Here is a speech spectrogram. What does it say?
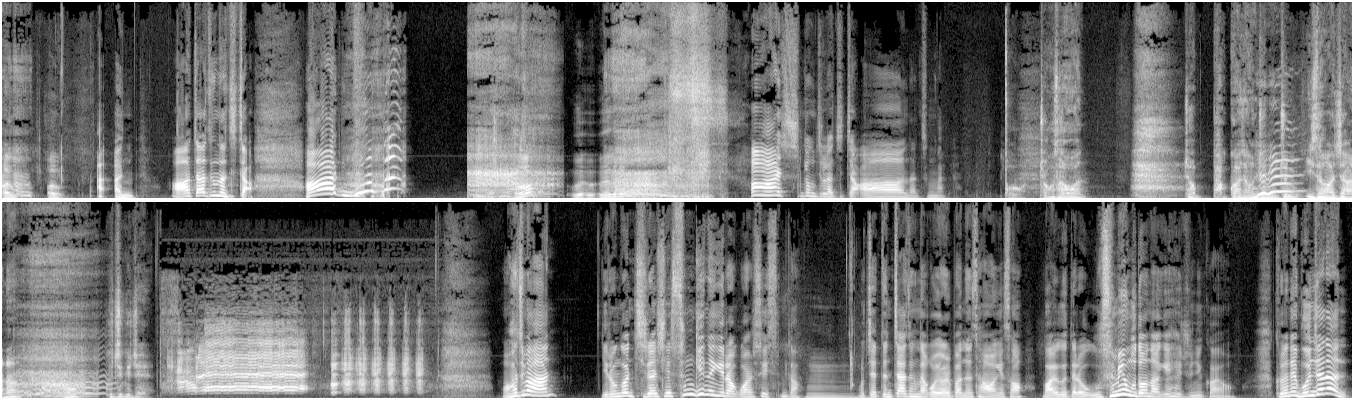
아이고 어. 아, 아니 아 짜증나 진짜. 아, 어? 왜, 왜 그래? 아 신경질나 진짜. 아 나 정말. 어, 정사원. 저 박 과장 좀, 좀 이상하지 않아? 어? 그치 그치. 어, 하지만 이런 건 지라시의 순기능이라고 할 수 있습니다. 음. 어쨌든 짜증나고 열받는 상황에서 말 그대로 웃음이 묻어나게 해주니까요. 그런데 문제는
